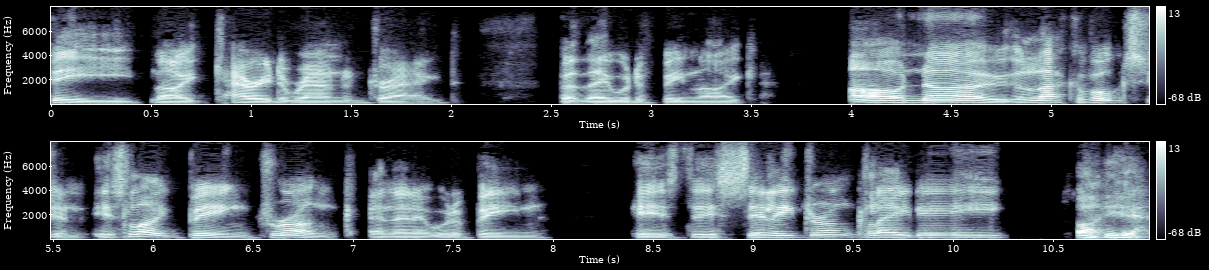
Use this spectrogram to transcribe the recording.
be like carried around and dragged, but they would have been like, oh no, the lack of oxygen. It's like being drunk, and then it would have been, here's this silly drunk lady, Oh yeah,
